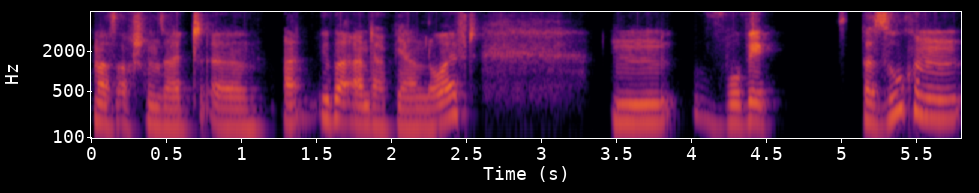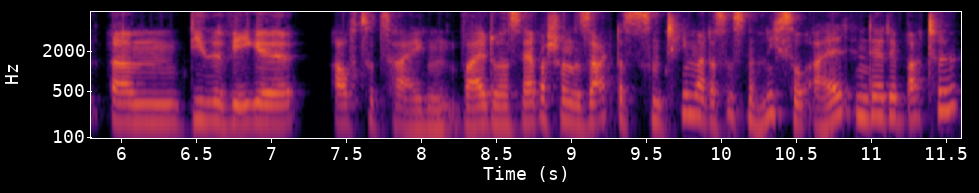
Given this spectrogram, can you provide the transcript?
was auch schon seit äh, über anderthalb Jahren läuft wo wir versuchen, ähm, diese Wege aufzuzeigen, weil du hast selber schon gesagt, das ist ein Thema, das ist noch nicht so alt in der Debatte.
